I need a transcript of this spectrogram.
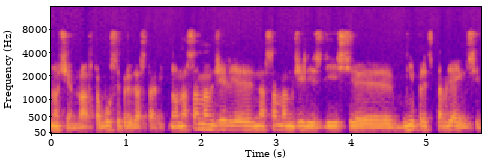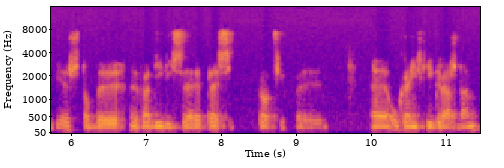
ну чем, ну, автобусы предоставить. Но на самом деле, на самом деле здесь э, не представляю себе, чтобы вводились репрессии против э, э, украинских граждан.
